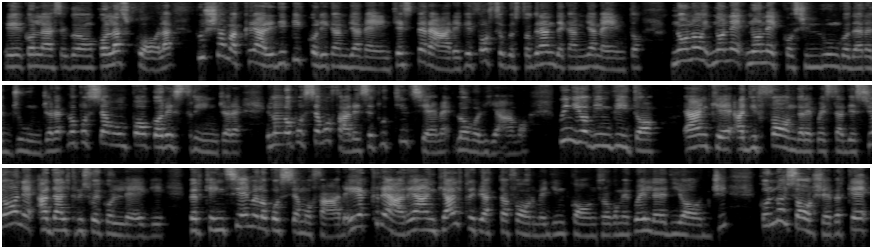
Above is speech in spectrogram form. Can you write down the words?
eh, con, la, con la scuola, riusciamo a creare dei piccoli cambiamenti e sperare che forse questo grande cambiamento non, ho, non, è, non è così lungo da raggiungere, lo possiamo un poco restringere e lo possiamo fare se tutti insieme lo vogliamo. Quindi io vi invito anche a diffondere questa adesione ad altri suoi colleghi, perché insieme lo possiamo fare e a creare anche altre piattaforme di incontro come quelle di oggi con noi socie, perché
